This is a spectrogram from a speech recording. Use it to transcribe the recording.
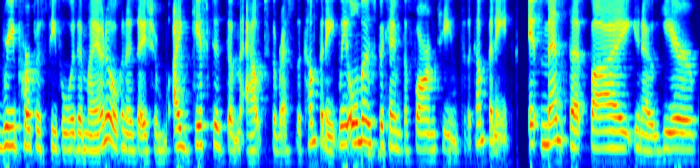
repurpose people within my own organization. I gifted them out to the rest of the company. We almost became the farm team for the company. It meant that by, you know, year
